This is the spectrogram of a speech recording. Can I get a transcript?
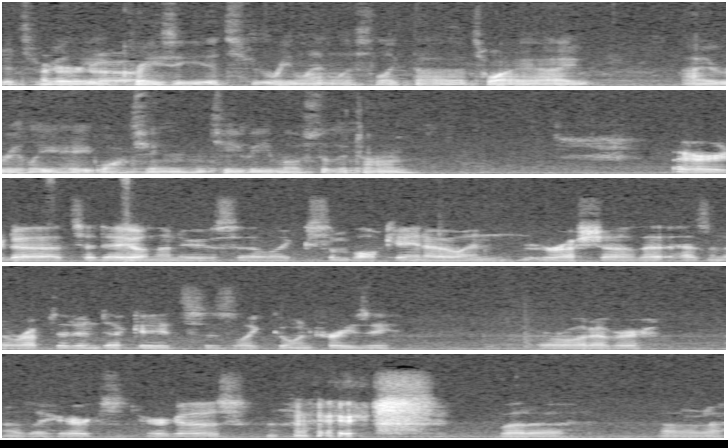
it's I heard, really uh, crazy. It's relentless like that. That's why I I really hate watching TV most of the time. I heard uh, today on the news uh, like some volcano in Russia that hasn't erupted in decades is like going crazy or whatever. I was like, here, here it goes. but uh, I don't know.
